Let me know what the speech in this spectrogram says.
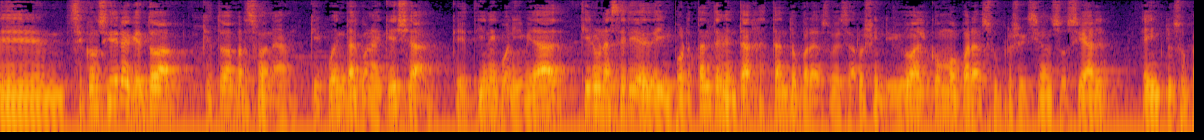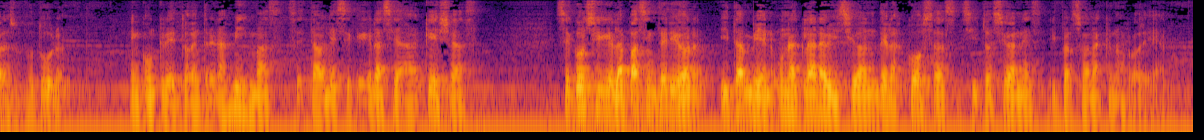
Eh, se considera que toda, que toda persona que cuenta con aquella, que tiene ecuanimidad, tiene una serie de importantes ventajas tanto para su desarrollo individual como para su proyección social e incluso para su futuro. En concreto, entre las mismas se establece que gracias a aquellas se consigue la paz interior y también una clara visión de las cosas, situaciones y personas que nos rodean.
